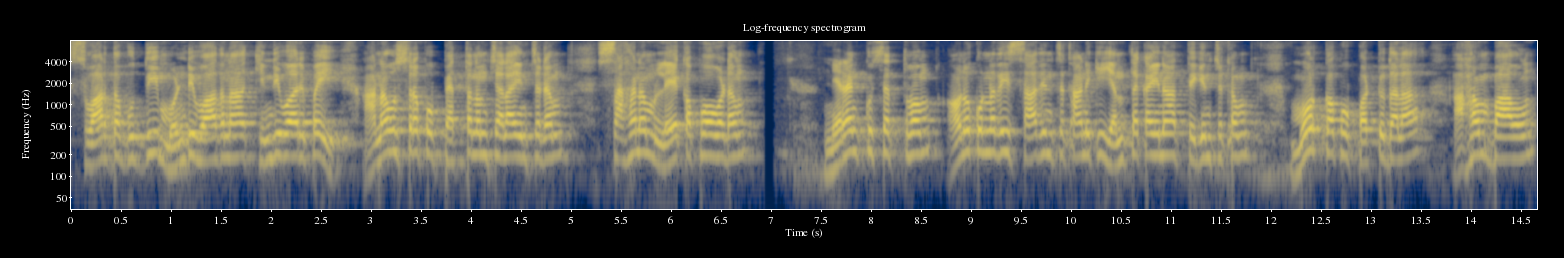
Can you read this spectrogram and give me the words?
స్వార్థబుద్ధి మొండి వాదన కింది వారిపై అనవసరపు పెత్తనం చెలాయించడం సహనం లేకపోవడం నిరంకుశత్వం అనుకున్నది సాధించటానికి ఎంతకైనా తెగించటం మూర్ఖపు పట్టుదల అహంభావం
